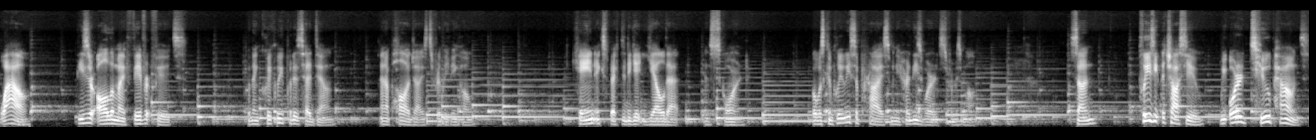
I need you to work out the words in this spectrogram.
Wow, these are all of my favorite foods, but then quickly put his head down and apologized for leaving home. Kane expected to get yelled at and scorned, but was completely surprised when he heard these words from his mom. Son, please eat the char siu. We ordered two pounds.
